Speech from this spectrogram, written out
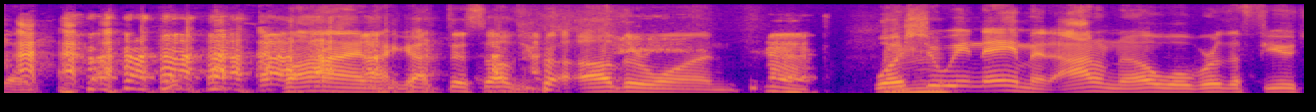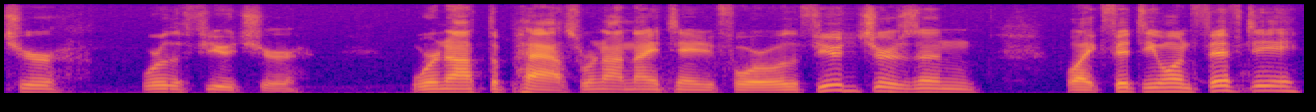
Like, Fine, I got this other other one. Yeah. What Mm-hmm. should we name it? I don't know. Well, we're the future. We're the future. We're not the past. We're not 1984. Well, the future's in like 5150.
